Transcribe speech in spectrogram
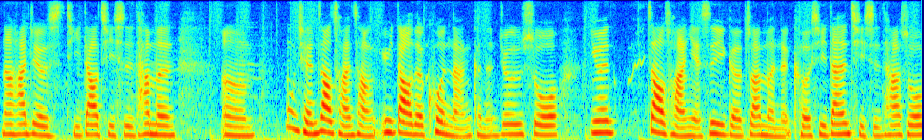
那他就提到，其实他们嗯。目前造船厂遇到的困难，可能就是说，因为造船也是一个专门的科系，但是其实他说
